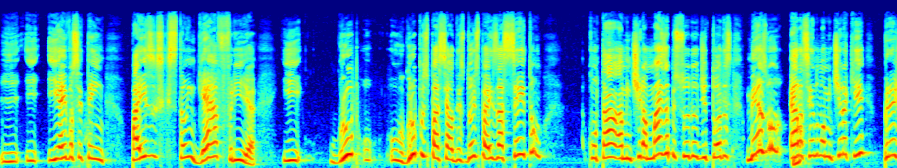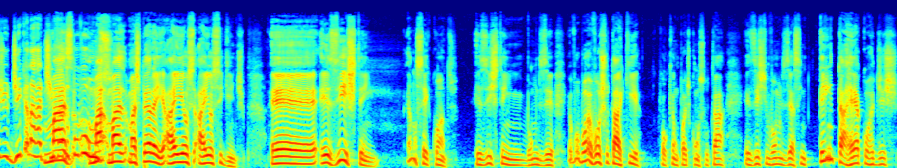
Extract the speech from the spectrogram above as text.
E, e, e aí você tem países que estão em guerra fria e o grupo, o, o grupo espacial desses dois países aceitam contar a mentira mais absurda de todas, mesmo ela sendo uma mentira que prejudica a narrativa Mas, do povo russo. ma- mas, mas peraí, aí é, o- aí é o seguinte: é, existem, eu não sei quantos, existem, vamos dizer, eu vou, eu vou chutar aqui, qualquer um pode consultar, existem, vamos dizer assim, 30 recordes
